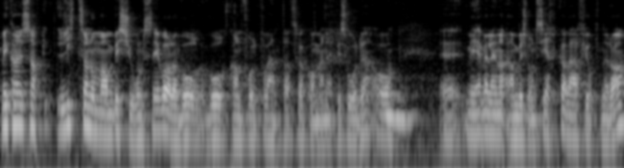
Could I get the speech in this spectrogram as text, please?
vi kan jo snakke litt sånn om ambisjonsnivå. da, Hvor, hvor kan folk forvente at det skal komme en episode? Og Mm. eh, Vi har vel en ambisjon ca. hver 14. dag.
